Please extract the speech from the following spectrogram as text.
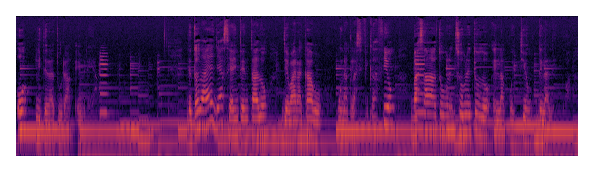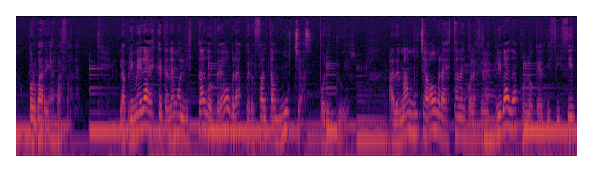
o literatura hebrea. De todas ellas se ha intentado llevar a cabo una clasificación basada sobre, todo en la cuestión de la lengua, por varias razones. La primera es que tenemos listados de obras, pero faltan muchas por incluir. Además, muchas obras están en colecciones privadas, por lo que es difícil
